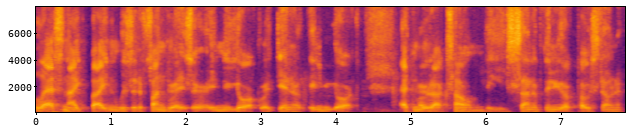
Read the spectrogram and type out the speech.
Last night, Biden was at a fundraiser in New York or a dinner in New York at Murdoch's home, the son of the New York Post owner.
